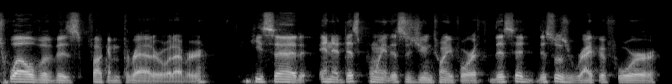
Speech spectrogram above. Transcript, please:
12 of his fucking thread or whatever he said and at this point this is june 24th this had this was right before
